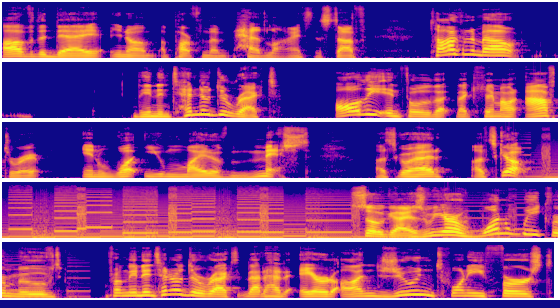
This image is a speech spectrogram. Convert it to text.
of the day, you know, apart from the headlines and stuff, talking about the Nintendo Direct, all the info that, that came out after it, and what you might have missed. Let's go ahead, let's go. So, guys, we are one week removed from the Nintendo Direct that had aired on June 21st,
